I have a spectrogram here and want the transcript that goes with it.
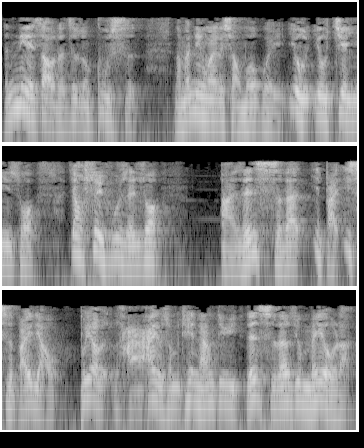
捏造的这种故事。那么另外一个小魔鬼又又建议说，要说服人说，啊，人死了一百一死百了，不要还还有什么天堂地狱，人死了就没有了，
